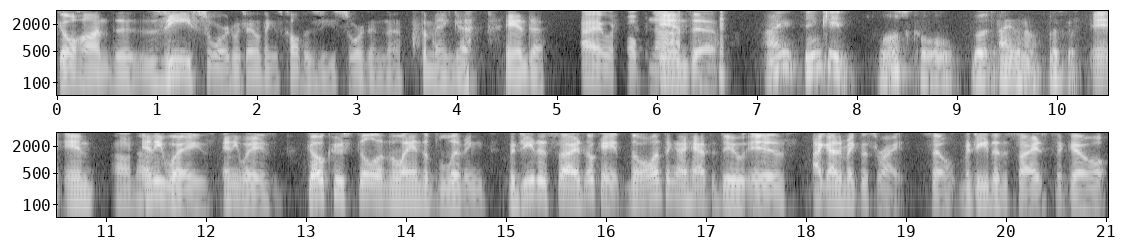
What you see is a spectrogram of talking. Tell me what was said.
Gohan the Z sword, which I don't think is called the Z sword in uh, the manga, and uh, I would hope not. and uh, I think it was cool, but I don't know. Let's go. and, and oh no. Anyways, anyways, Goku's still in the land of the living. Vegeta decides, okay, the one thing I have to do is I got to make this right. So Vegeta decides to go,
